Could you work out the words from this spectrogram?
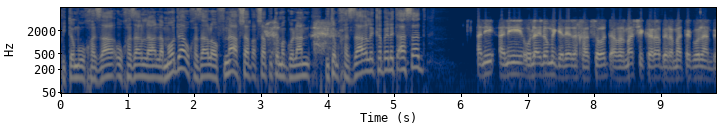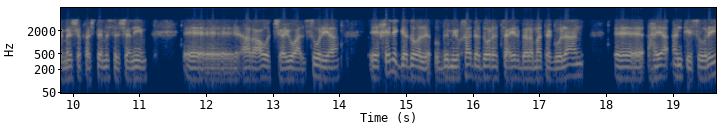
פתאום הוא חזר, הוא חזר למודה, הוא חזר לאופנה, עכשיו, עכשיו פתאום הגולן פתאום חזר לקבל את אסד? אני, אני אולי לא מגלה לך סוד, אבל מה שקרה ברמת הגולן במשך ה-12 שנים אה, הרעות שהיו על סוריה, אה, חלק גדול, ובמיוחד הדור הצעיר ברמת הגולן, אה, היה אנטי-סורי,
